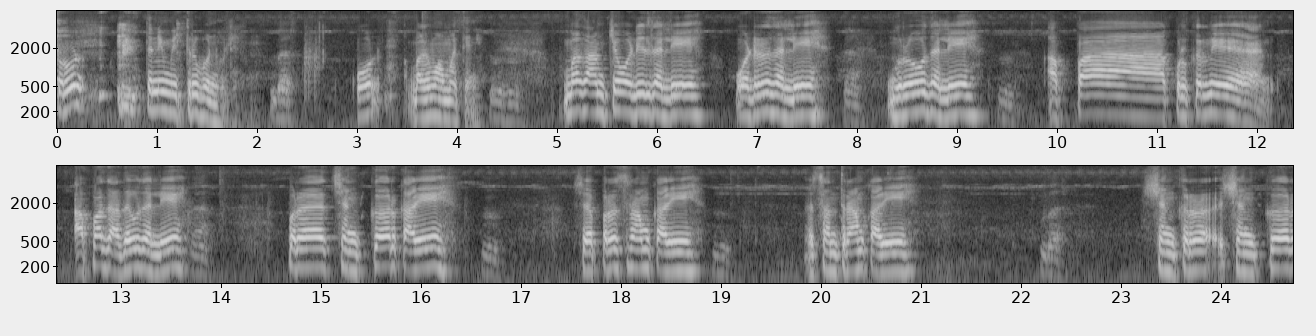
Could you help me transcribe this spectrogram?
करून त्यांनी मित्र बनवले. कोण? बाळमामा त्यांनी. मग आमचे वडील झाले वडर झाले गुरव झाले आप्पा कुलकर्णी आप्पा जाधव झाले परत शंकर काळे श परशुराम काळे संतराम काळे शंकर शंकर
